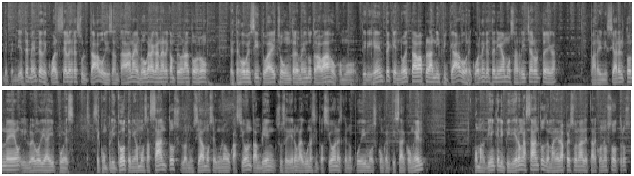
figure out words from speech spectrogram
independientemente de cuál sea el resultado, si Santa Ana logra ganar el campeonato o no, este jovencito ha hecho un tremendo trabajo como dirigente que no estaba planificado. Recuerden que teníamos a Richard Ortega para iniciar el torneo y luego de ahí pues se complicó. Teníamos a Santos, lo anunciamos en una ocasión, también sucedieron algunas situaciones que no pudimos concretizar con él, o más bien que le impidieron a Santos de manera personal estar con nosotros.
